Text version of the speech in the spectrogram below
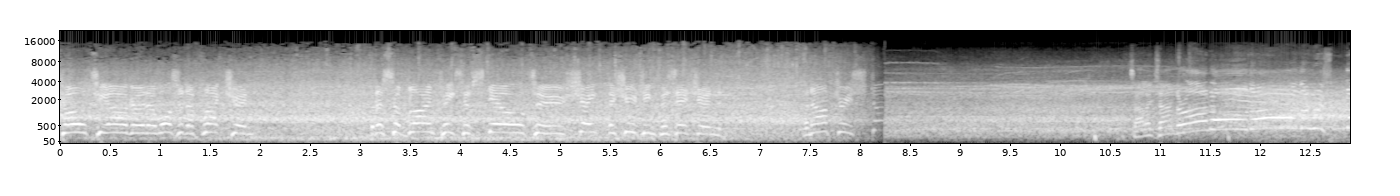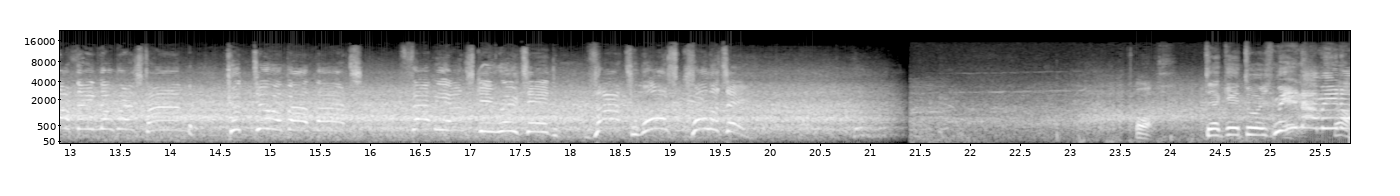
Goal, Thiago. There was a deflection. But a sublime piece of skill to shape the shooting position. And after his. It's Alexander Arnold. Oh, there was nothing that West Ham could do about that. Fabianski rooted. That was quality. Oh. Der geht durch. Minamino!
